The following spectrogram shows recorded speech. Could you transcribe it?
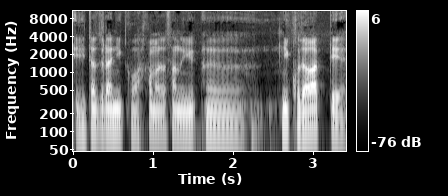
ー、いたずらにこう袴田さんのにこだわって、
